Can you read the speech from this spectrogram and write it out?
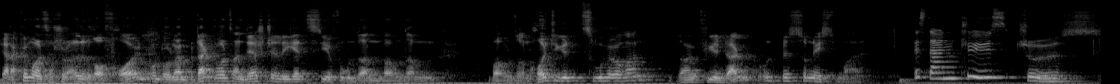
Ja, da können wir uns ja schon alle drauf freuen. Und, und dann bedanken wir uns an der Stelle jetzt hier für unseren, bei, unserem, bei unseren heutigen Zuhörern. Sagen vielen Dank und bis zum nächsten Mal. Bis dann. Tschüss. Tschüss.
